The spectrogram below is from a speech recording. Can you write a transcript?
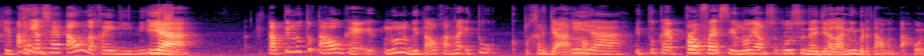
itu ah yang saya tahu nggak kayak gini Iya. Tapi lu tuh tahu kayak lu lebih tahu karena itu pekerjaan lo. Iya. Itu kayak profesi lu yang lu sudah jalani bertahun-tahun.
